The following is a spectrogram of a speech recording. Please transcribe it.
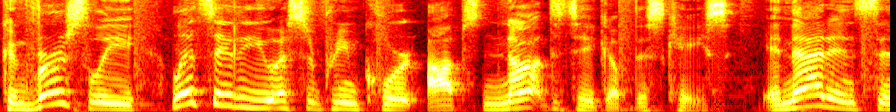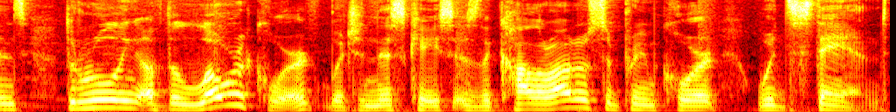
Conversely, let's say the U.S. Supreme Court opts not to take up this case. In that instance, the ruling of the lower court, which in this case is the Colorado Supreme Court, would stand.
